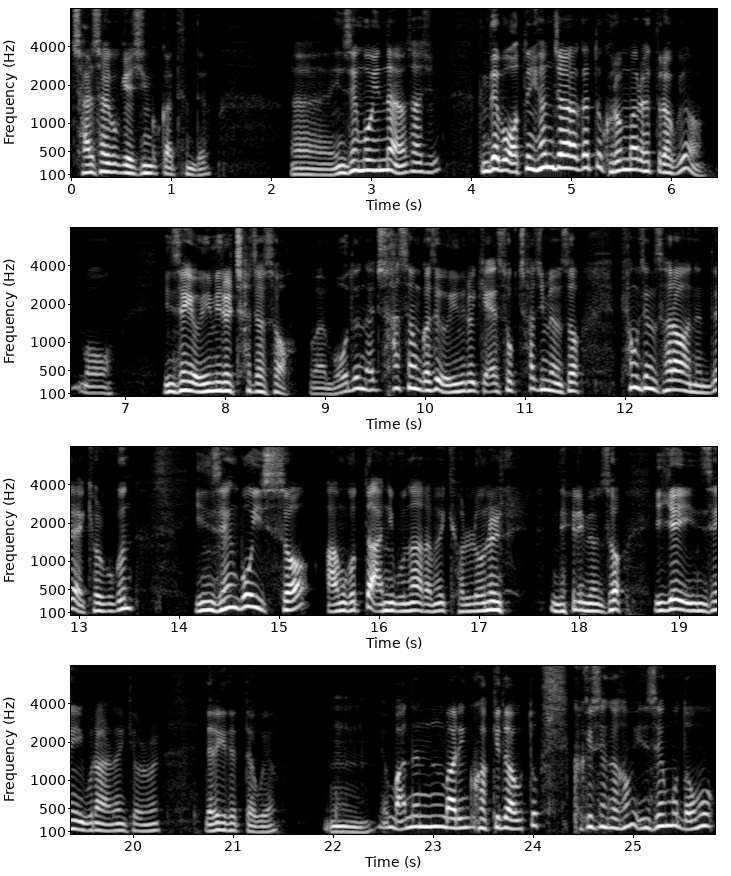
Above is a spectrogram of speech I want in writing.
잘 살고 계신 것 같은데요. 에, 인생 뭐 있나요, 사실? 근데 뭐 어떤 현자가 또 그런 말을 했더라고요. 뭐, 인생의 의미를 찾아서, 뭐 모든 아주 사소한 것의 의미를 계속 찾으면서 평생 살아왔는데 결국은 인생 뭐 있어? 아무것도 아니구나라며 결론을 내리면서 이게 인생이구나라는 결론을 내리게 됐다고요. 음, 맞는 말인 것 같기도 하고 또 그렇게 생각하면 인생 뭐 너무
